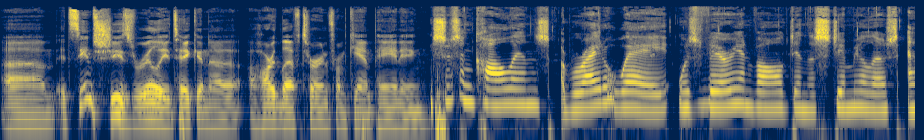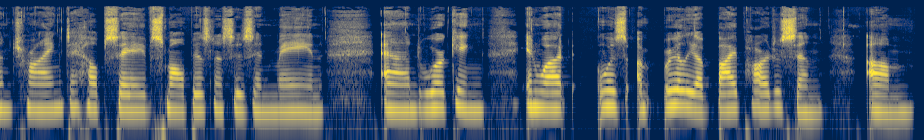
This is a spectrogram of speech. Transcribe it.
Um, it seems she's really taken a, a, hard left turn from campaigning. Susan Collins, right away, was very involved in the stimulus and trying to help save small businesses in Maine and working in what was a, really a bipartisan um,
